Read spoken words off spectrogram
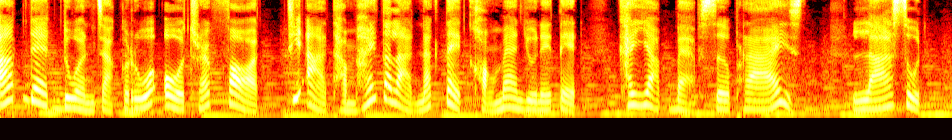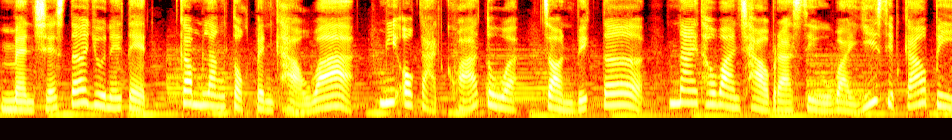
อัปเดตด่วนจากรั้วโอทร f ฟอร์ดที่อาจทำให้ตลาดนักเตะของแมนยูไนเต็ดขยับแบบเซอร์ไพรส์ล่าสุดแมนเชสเตอร์ยูไนเต็ดกำลังตกเป็นข่าวว่า มีโอกาสคว้าตัว จอห์นวิกเตอร์ นายทวารชาวบราซิลวัย 29 ปี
